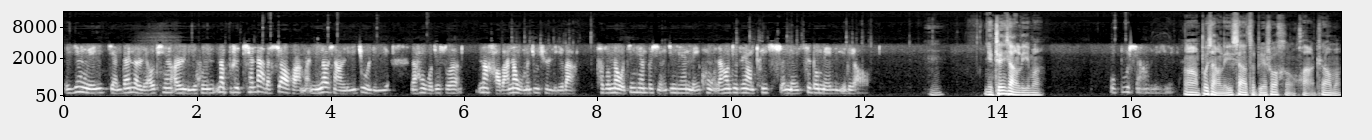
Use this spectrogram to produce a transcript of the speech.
因为简单的聊天而离婚，那不是天大的笑话吗？你要想离就离。”然后我就说：“那好吧，那我们就去离吧。”他说：“那我今天不行，今天没空。”然后就这样推迟，每次都没离了。嗯，你真想离吗？我不想离。嗯，不想离，下次别说狠话，知道吗？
